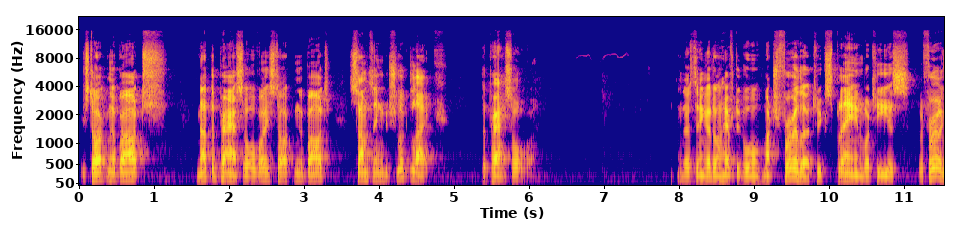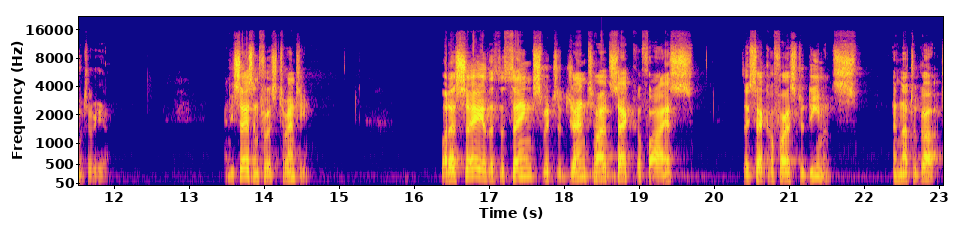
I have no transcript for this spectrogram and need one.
He's talking about not the Passover, he's talking about something which looked like the Passover. And I think I don't have to go much further to explain what he is referring to here. And he says in verse 20, But I say that the things which the Gentiles sacrifice, they sacrifice to demons and not to God.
